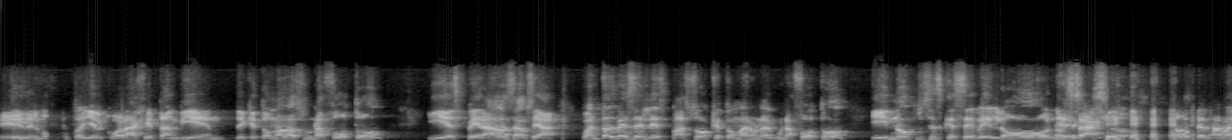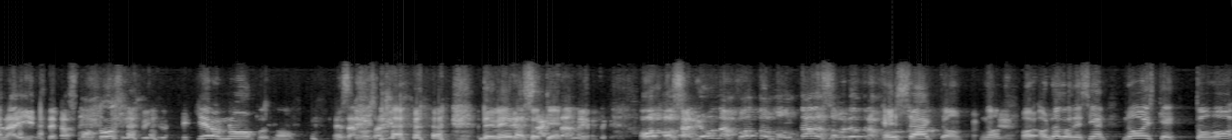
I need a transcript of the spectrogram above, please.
eh, del momento y el coraje también de que tomabas una foto y esperabas, o sea, ¿cuántas veces les pasó que tomaron alguna foto y no, pues es que se veló, no Exacto. sé no te daban ahí este, las fotos y, la que quiero, no, pues no, esa no salió. ¿De veras o qué? Exactamente. O, o, salió una foto montada sobre otra foto. Exacto, ¿no? O, o, luego decían, no, es que tomó,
